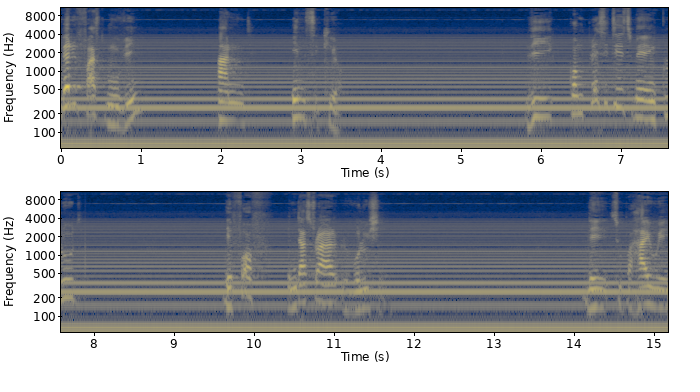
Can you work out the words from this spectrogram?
very fast moving, and insecure. The complexities may include the fourth industrial revolution, the superhighway,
